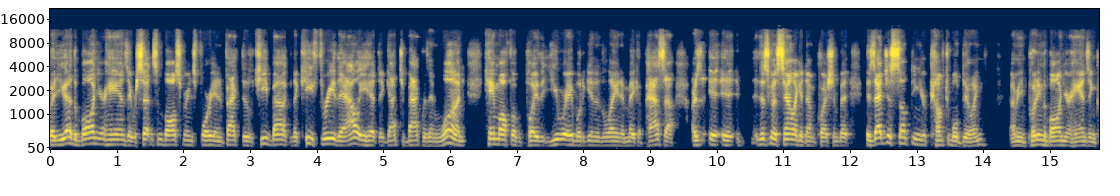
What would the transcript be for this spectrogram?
but you had the ball in your hands. They were setting some ball screens for you. And in fact, the key back, the key three, the alley hit that got you back within one, came off of a play that you were able to get in the lane and make a pass out. It, it, this is going to sound like a dumb question, but is that just something you're comfortable doing? I mean, putting the ball in your hands and,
